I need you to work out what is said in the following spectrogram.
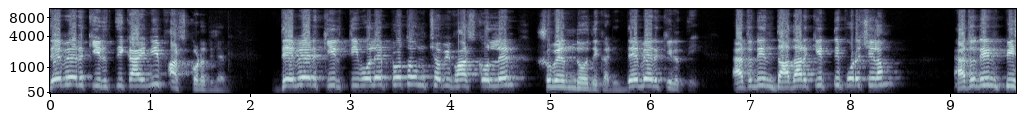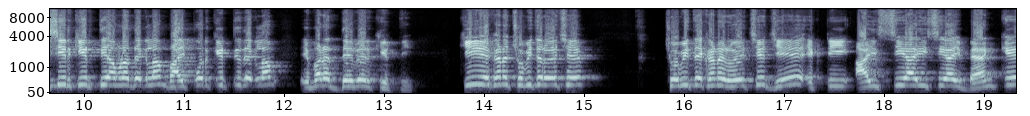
দেবের কীর্তি কাহিনী ফাঁস করে দিলেন। দেবের কীর্তি বলে প্রথম ছবি ফাঁস করলেন শুভেন্দু অধিকারী, দেবের কীর্তি। এতদিন দাদার কীর্তি পড়েছিলাম, এতদিন পিসির কীর্তি আমরা দেখলাম, ভাইপোর কীর্তি দেখলাম, এবারে দেবের কীর্তি। কি এখানে ছবিতে রয়েছে? ছবিতে এখানে রয়েছে যে একটি আইসিআইসিআই ব্যাংকে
